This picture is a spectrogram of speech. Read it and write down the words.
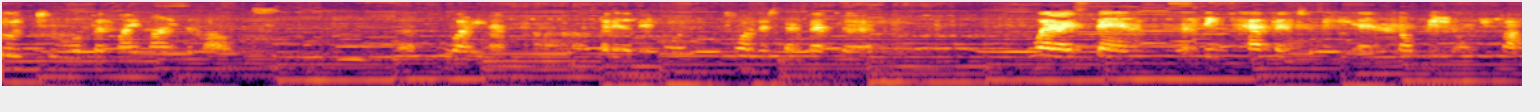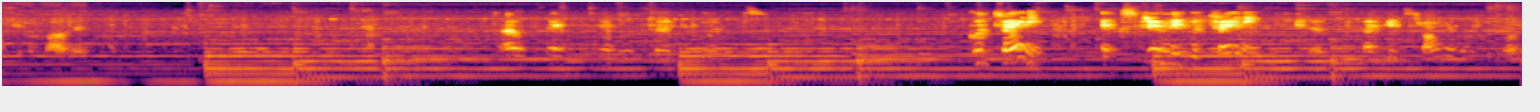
good to open my mind about uh, who I am a little bit more, to understand better where I stand when things happen to me and not be only passive about it. I would say it was very good. Good training, extremely good training because I feel stronger than before.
